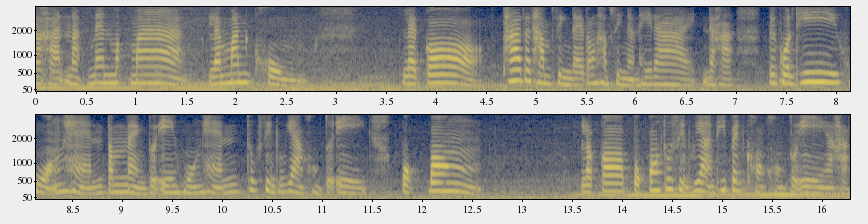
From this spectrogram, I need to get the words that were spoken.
นะคะ หนักแน่นมาก ๆ และมั่นคง และก็ ถ้าจะทำสิ่งใดต้องทำสิ่งนั้นให้ได้นะคะ เป็นคนที่หวงแหนตำแหน่งตัวเองหวงแหนทุกสิ่งทุกอย่างของตัวเอง ปกป้อง แล้วก็ปกป้องทุกสิ่งทุกอย่างที่เป็นของของตัวเองอะค่ะ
